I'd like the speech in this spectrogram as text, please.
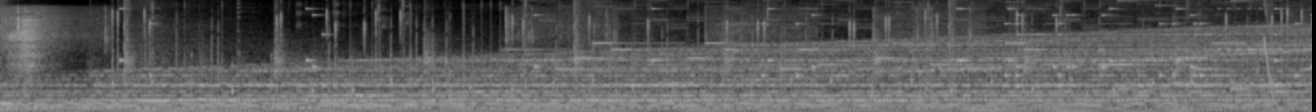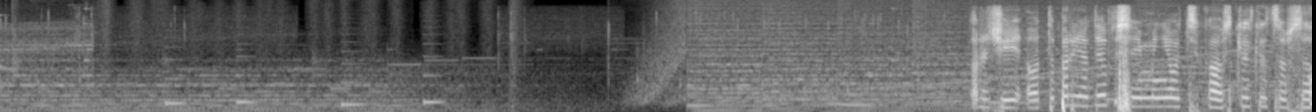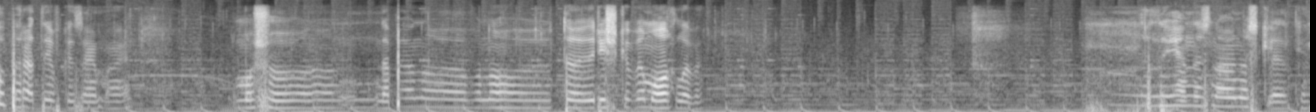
Речі, от тепер я дивлюся і мені от цікаво, скільки це все оперативки займає. Тому що, напевно, воно трішки вимогливе. Але я не знаю наскільки.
